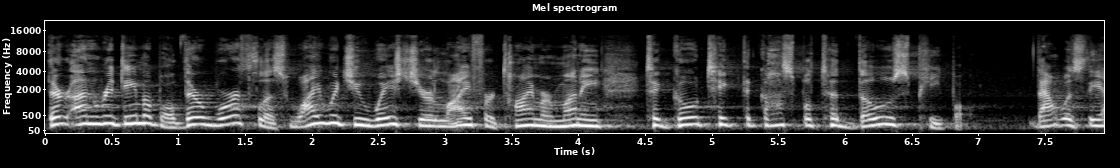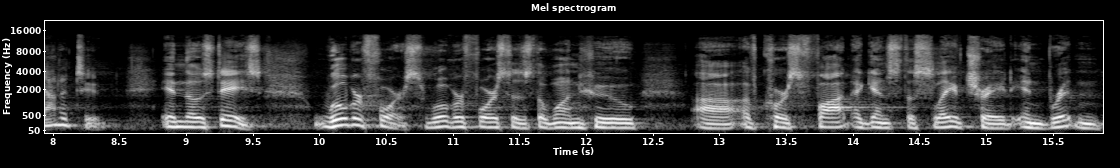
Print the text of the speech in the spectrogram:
They're unredeemable. They're worthless. Why would you waste your life or time or money to go take the gospel to those people? That was the attitude in those days. Wilberforce, Wilberforce is the one who, uh, of course, fought against the slave trade in Britain.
